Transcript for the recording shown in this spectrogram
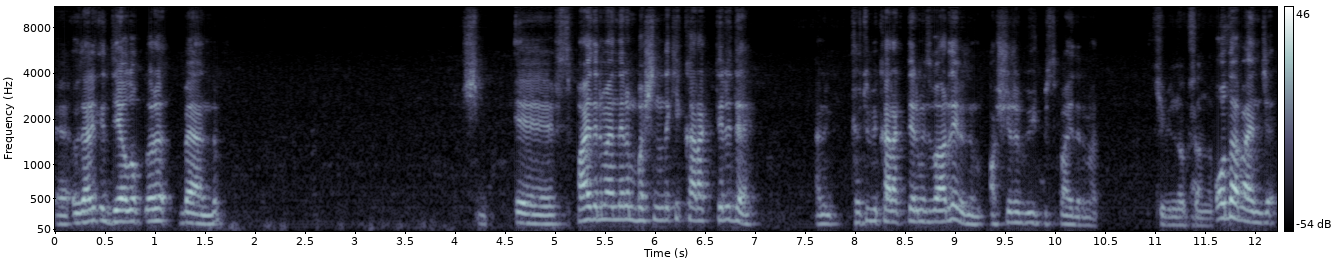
E, özellikle diyalogları beğendim. Şimdi, e, Spider-Man'lerin başındaki karakteri de hani kötü bir karakterimiz vardı ya bizim aşırı büyük bir Spider-Man. 2099. O da bence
